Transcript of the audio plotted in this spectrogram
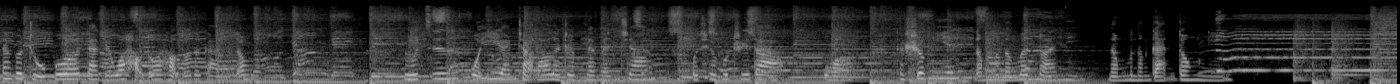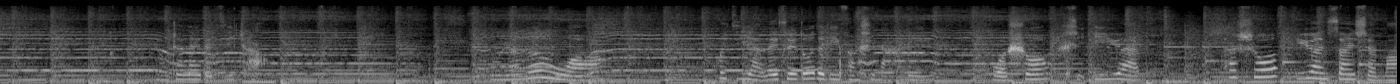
那个主播带给我好多好多的感动。如今我依然找到了这篇文章，我却不知道我的声音能不能温暖你，能不能感动你。流着泪的机场，有人问我，汇集眼泪最多的地方是哪里？我说是医院。他说医院算什么？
